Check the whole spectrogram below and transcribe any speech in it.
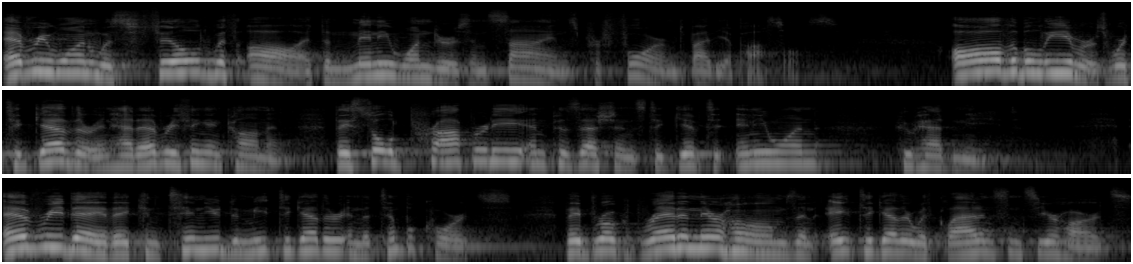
Everyone was filled with awe at the many wonders and signs performed by the apostles. All the believers were together and had everything in common. They sold property and possessions to give to anyone who had need. Every day they continued to meet together in the temple courts. They broke bread in their homes and ate together with glad and sincere hearts,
